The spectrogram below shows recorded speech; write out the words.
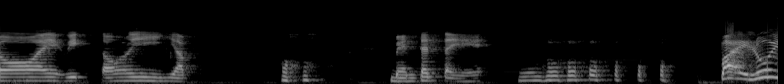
ร้อย วิกตอรี่เหยียบแบนแต่เตะไปลุย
